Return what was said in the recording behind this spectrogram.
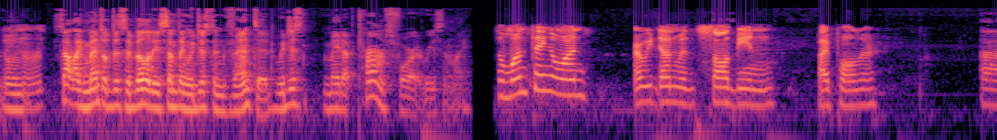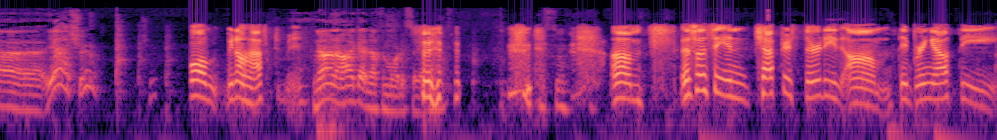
I mean, Mhm. it's not like mental disability is something we just invented. We just made up terms for it recently. The one thing I want. Are we done with Saul being bipolar? Uh, yeah, sure. Well, we don't have to be. No, no, I got nothing more to say. Um, I just want to say in chapter 30, um, they bring out the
